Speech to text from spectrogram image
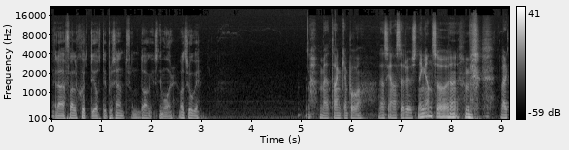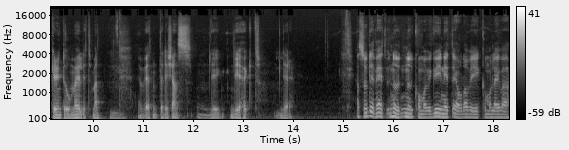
Eller i alla fall 70-80% från dagens nivåer. Vad tror vi? Med tanken på den senaste rusningen så verkar det inte omöjligt. Men jag vet inte, det känns... Det, det är högt. Det är det. Alltså det vet vi. Nu, nu kommer vi gå in i ett år där vi kommer leva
